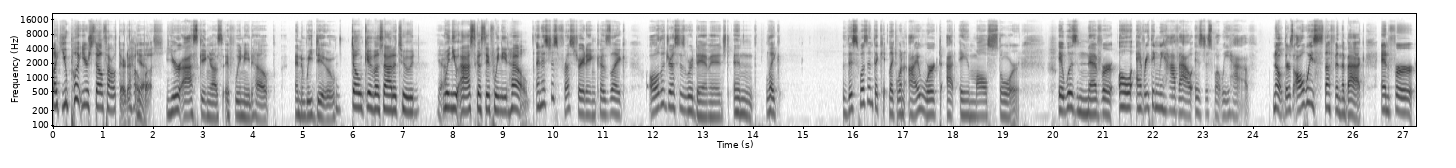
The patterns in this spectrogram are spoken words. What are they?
Like you put yourself out there to help Yeah. us. You're asking us if we need help, and we do. Don't give us attitude Yeah. when you ask us if we need help. And it's just frustrating because, like, all the dresses were damaged. And, like, this wasn't the case. Like, when I worked at a mall store, it was never, oh, everything we have out is just what we have. No, there's always stuff in the back. And for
